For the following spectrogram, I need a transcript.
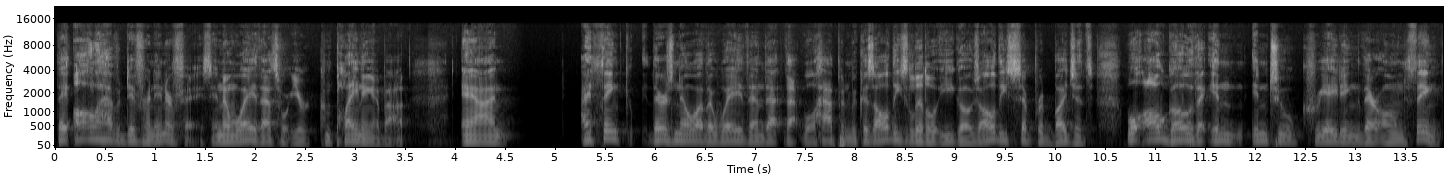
They all have a different interface. In a way, that's what you're complaining about. And I think there's no other way than that that will happen because all these little egos, all these separate budgets will all go the, in into creating their own thing,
